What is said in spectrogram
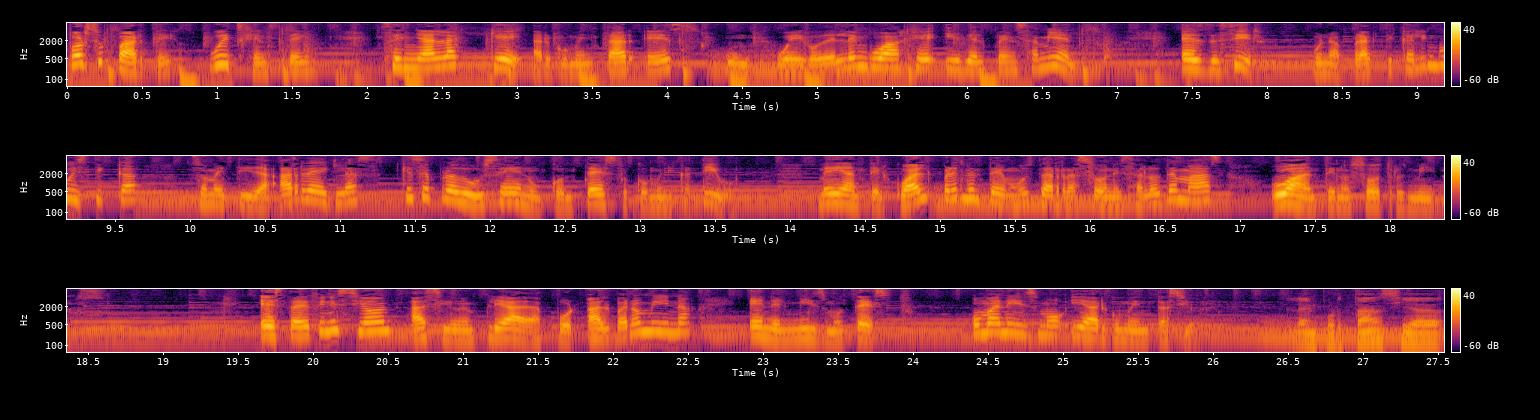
Por su parte, Wittgenstein señala que argumentar es un juego del lenguaje y del pensamiento, es decir, una práctica lingüística sometida a reglas que se produce en un contexto comunicativo mediante el cual pretendemos dar razones a los demás o ante nosotros mismos. Esta definición ha sido empleada por Álvaro Mina en el mismo texto, Humanismo y Argumentación. La importancia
